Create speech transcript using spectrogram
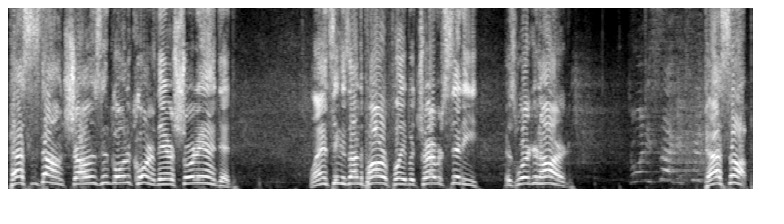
Passes down. Charlotte's going to go in the corner. They are short-handed. Lansing is on the power play, but Traverse City is working hard. 20 seconds. Pass up.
